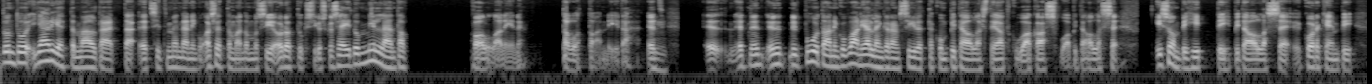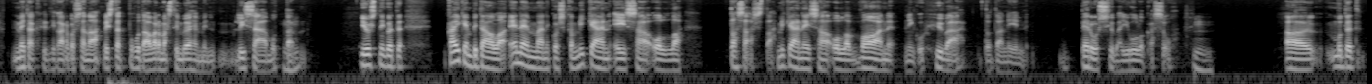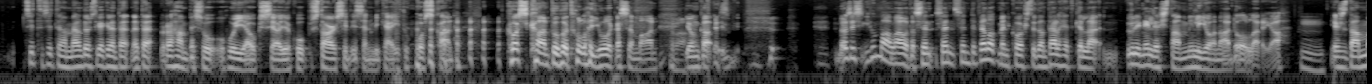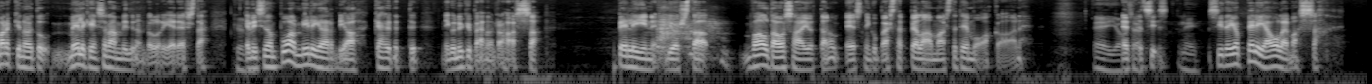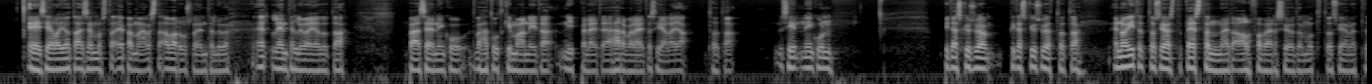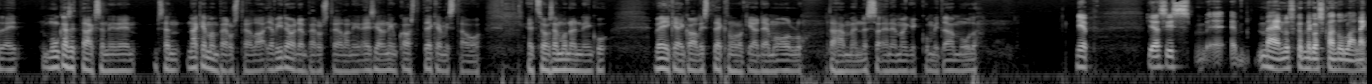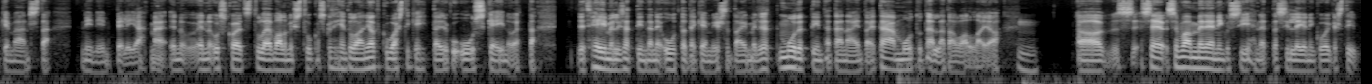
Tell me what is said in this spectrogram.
tuntuu järjettömältä, että, että sitten mennään niin kuin asettamaan tuommoisia odotuksia, koska se ei tule millään tavalla niin tavoittaa niitä. Et, mm. et, et nyt, nyt, nyt puhutaan niin kuin vaan jälleen kerran siitä, että kun pitää olla sitä jatkuvaa kasvua, pitää olla se isompi hitti, pitää olla se korkeampi metakritiikarvosana, mistä puhutaan varmasti myöhemmin lisää, mutta mm. just niin kuin, että kaiken pitää olla enemmän, koska mikään ei saa olla tasasta, mikään ei saa olla vaan niin kuin hyvä tota niin, perushyvä julkaisu. Mm. Uh, mutta et, sitten, sittenhän meillä on tietysti näitä, näitä rahanpesuhuijauksia, joku Star Citizen, mikä ei tule koskaan, koskaan tulla, tulla julkaisemaan, jonka... No siis jumalauta, sen, sen, sen development costit on tällä hetkellä yli 400 miljoonaa dollaria. Hmm. Ja sitä on markkinoitu melkein 100 miljoonan dollaria edestä. Kyllä. Eli siinä on puoli miljardia käytetty niin nykypäivän rahassa – peliin, josta valtaosa ei ottanut edes niin päästä pelaamaan sitä demoakaan. Ei ole. Et, se, et si- niin. Siitä ei ole peliä olemassa. Ei, siellä on jotain semmoista epämääräistä avaruuslentelyä e, lentelyä ja tota, pääsee niin kuin, vähän tutkimaan niitä nippeleitä ja härveleitä siellä. Ja, tota, si- niin kuin, pitäisi kysyä, pitäis kysyä tota, en ole itse tosiaan sitä testannut näitä alfa-versioita, mutta tosiaan, että ei, mun käsittääkseni niin sen näkemän perusteella ja videoiden perusteella, niin ei siellä niin kauheasti tekemistä ole. Että se on semmoinen niin kuin veikein kallis teknologiademo ollut tähän mennessä enemmänkin kuin mitään muuta. Jep. Ja siis mä en usko, että me koskaan tullaan näkemään sitä niin, niin peliä. Mä en, en usko, että se tulee valmistua, koska siihen tullaan jatkuvasti kehittää joku uusi keino, että, että hei, me lisättiin tänne uutta tekemistä, tai me lisät, muutettiin tätä näin, tai tämä muuttui tällä tavalla, ja hmm. Uh, se, se, se vaan menee niinku siihen, että sille ei niinku oikeasti,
